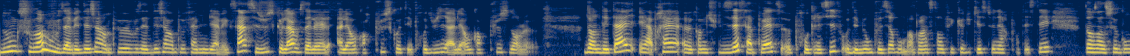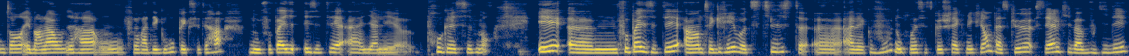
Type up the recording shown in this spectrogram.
Donc souvent, vous avez déjà un peu, vous êtes déjà un peu familier avec ça. C'est juste que là, vous allez aller encore plus côté produit, aller encore plus dans le dans le détail. Et après, euh, comme tu le disais, ça peut être euh, progressif. Au début, on peut se dire, bon, ben, pour l'instant, on fait que du questionnaire pour tester. Dans un second temps, et ben là, on ira, on fera des groupes, etc. Donc, faut pas hésiter à y aller euh, progressivement. Et euh, faut pas hésiter à intégrer votre styliste avec vous. Donc, moi, c'est ce que je fais avec mes clientes parce que c'est elle qui va vous guider.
